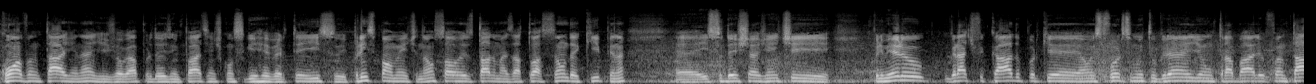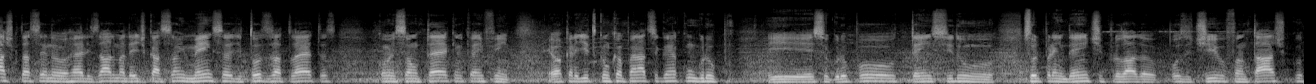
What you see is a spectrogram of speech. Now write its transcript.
com a vantagem né, de jogar por dois empates, a gente conseguir reverter isso e principalmente não só o resultado, mas a atuação da equipe, né, é, isso deixa a gente primeiro gratificado porque é um esforço muito grande, um trabalho fantástico está sendo realizado, uma dedicação imensa de todos os atletas, comissão técnica, enfim. Eu acredito que um campeonato se ganha com grupo e esse grupo tem sido surpreendente para o lado positivo, fantástico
